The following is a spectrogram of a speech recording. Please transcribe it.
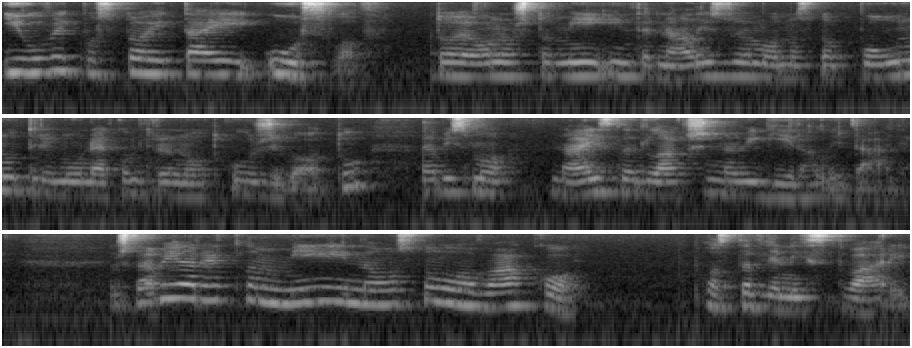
i uvek postoji taj uslov. To je ono što mi internalizujemo, odnosno pounutrimo u nekom trenutku u životu, da bismo na izgled lakše navigirali dalje. Šta bi ja rekla mi na osnovu ovako postavljenih stvari?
